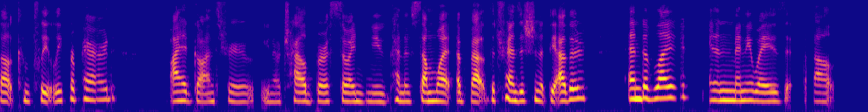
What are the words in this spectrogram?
felt completely prepared. I had gone through, you know, childbirth, so I knew kind of somewhat about the transition at the other end of life. In many ways, it felt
